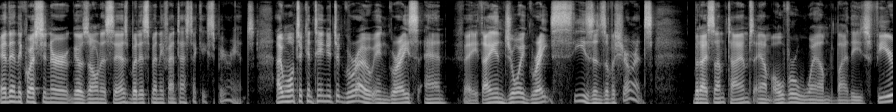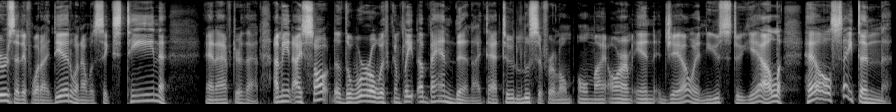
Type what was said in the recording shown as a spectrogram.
And then the questioner goes on and says, But it's been a fantastic experience. I want to continue to grow in grace and faith. I enjoy great seasons of assurance, but I sometimes am overwhelmed by these fears that if what I did when I was 16 and after that. I mean, I sought the world with complete abandon. I tattooed Lucifer on, on my arm in jail and used to yell, Hell, Satan!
